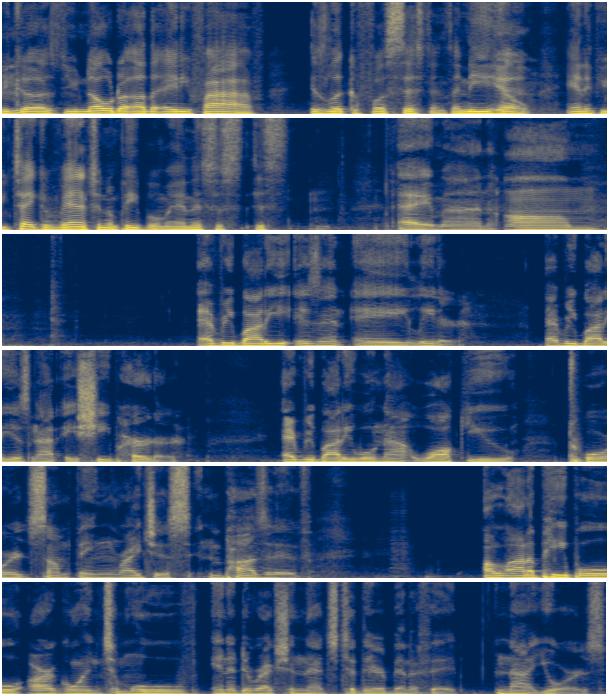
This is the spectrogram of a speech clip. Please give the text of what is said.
because you know the other 85 is looking for assistance and need Yeah. help. And if you take advantage of them people, man, it's just it's Hey man, um everybody isn't a leader. Everybody is not a sheep herder. Everybody will not walk you towards something righteous and positive. A lot of people are going to move in a direction that's to their benefit, not yours.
